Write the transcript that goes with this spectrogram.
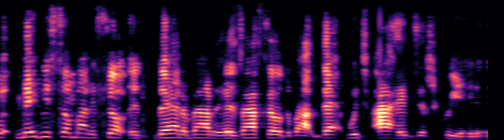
but maybe somebody felt as bad about it as I felt about that which I had just created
